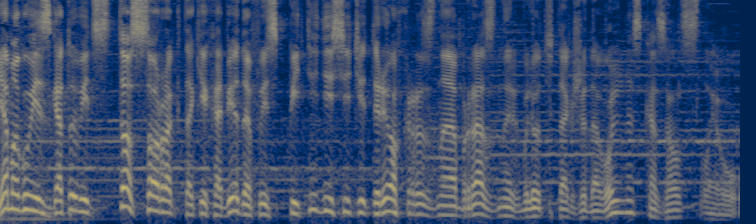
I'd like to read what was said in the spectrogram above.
я могу изготовить 140 таких обедов из 53 разнообразных блюд, также довольно сказал Слэу.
